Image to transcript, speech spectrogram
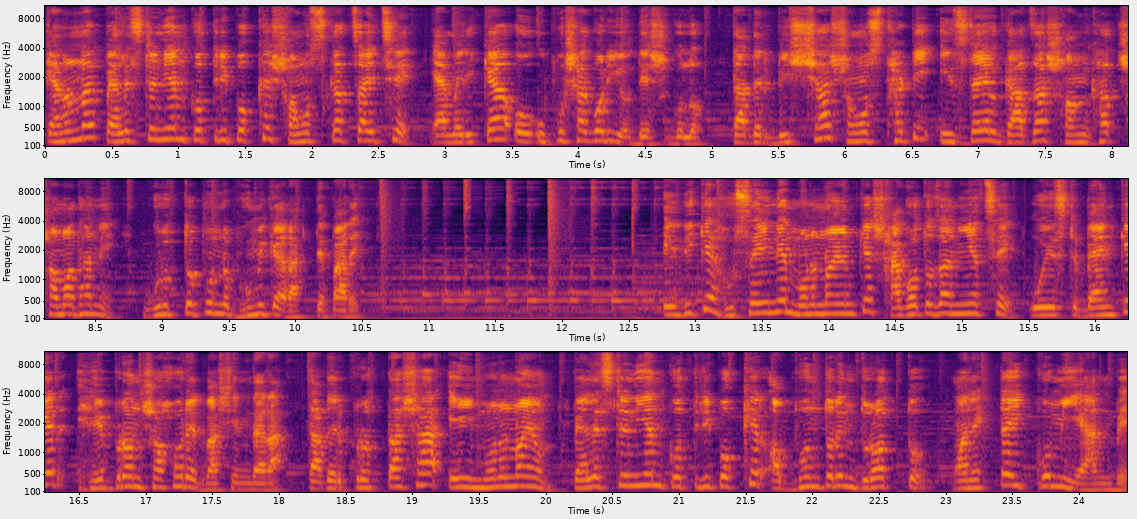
কেননা প্যালেস্টাইনিয়ান কর্তৃপক্ষের সংস্কার চাইছে আমেরিকা ও উপসাগরীয় দেশগুলো। তাদের বিশ্বাস সংস্থাটি ইসরায়েল গাজা সংঘাত সমাধানে গুরুত্বপূর্ণ ভূমিকা রাখতে পারে। এদিকে হুসেইনের মনোনয়নকে স্বাগত জানিয়েছে ওয়েস্ট ব্যাংকের হেব্রন শহরের বাসিন্দারা। তাদের প্রত্যাশা এই মনোনয়ন প্যালেস্টিনিয়ান কর্তৃপক্ষের অভ্যন্তরীণ দূরত্ব অনেকটাই কমিয়ে আনবে।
